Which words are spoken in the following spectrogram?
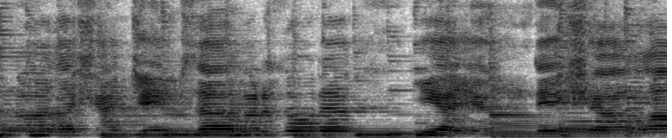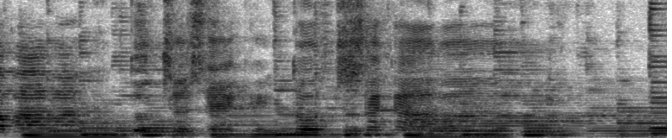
no ha deixat gens de verdura, i allà on deixa la bava, tot s'asseca i tot s'acaba.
